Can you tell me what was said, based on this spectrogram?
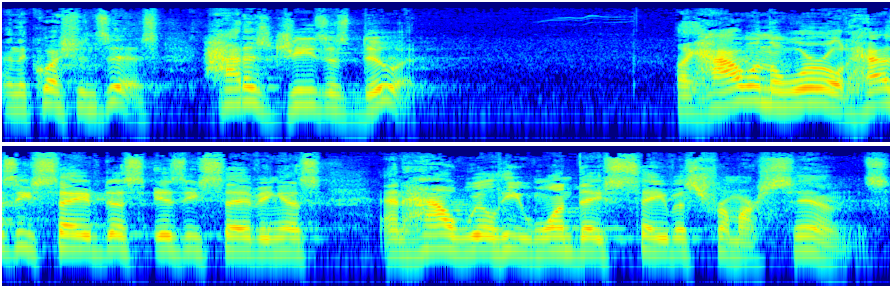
And the question is this How does Jesus do it? Like, how in the world has he saved us? Is he saving us? And how will he one day save us from our sins?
